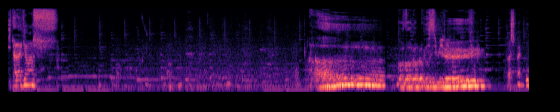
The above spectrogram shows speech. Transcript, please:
いただきます。あーゴロゴロにしみる。確かに。ホッ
